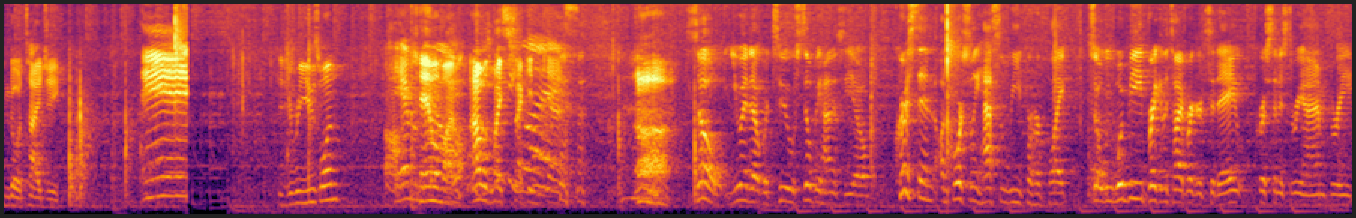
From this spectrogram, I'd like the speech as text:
I'm go with Taiji. Chi. Did you reuse one? Oh, Chamomile. chamomile. That was my second guess. Ugh. So you ended up with two, still behind the CEO. Kristen, unfortunately, has to leave for her flight. So we would be breaking the tiebreaker today. Kristen is three, I am three.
